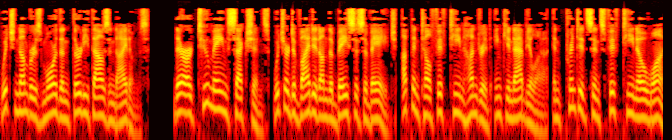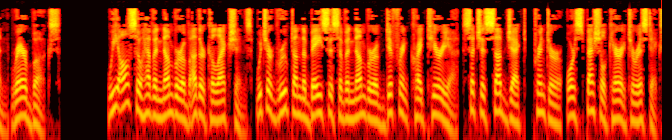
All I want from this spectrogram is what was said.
which numbers more than 30,000 items. There are two main sections, which are divided on the basis of age, up until 1500 incunabula, and printed since 1501 rare books. We also have a number of other collections, which are grouped on the basis of a number of different criteria, such as subject, printer, or special characteristics.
